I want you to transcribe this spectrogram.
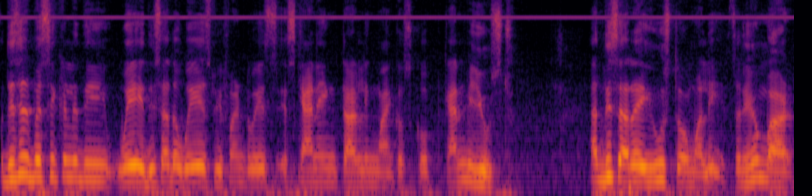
This is basically the way these are the ways different ways scanning tunneling microscope can be used and these are used normally. So, remember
